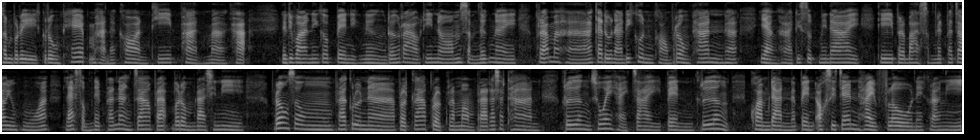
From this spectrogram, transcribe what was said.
ธนบุรีกรุงเทพมหานครที่ผ่านมาค่ะ นที่ว่านี้ก็เป็นอีกหนึ่งเรื่องราวที่น้อมสำนึกในพระมหากรุณาธิคุณของพระองค์ท่านนะอย่างหาที่สุดไม่ได้ ที่พระบาทสมเด็จพระเจ้าอยู่หัว และสมเด็จพระนางเจ้าพระบรมราชินีพระองค์ทรงพระกรุณาโปรดเกล้าโปรดกระหม่อมพระราชทาน เครื่องช่วยหายใจเป็นเครื่องความดันนะเป็นออกซิเจนไฮฟลูในครั้งนี้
